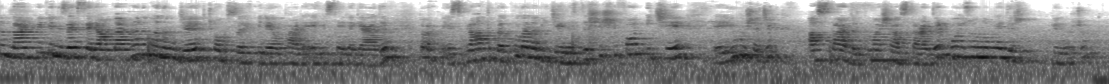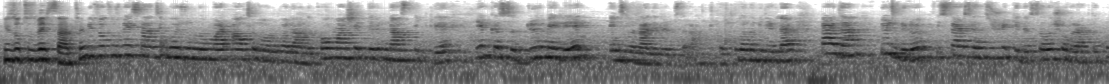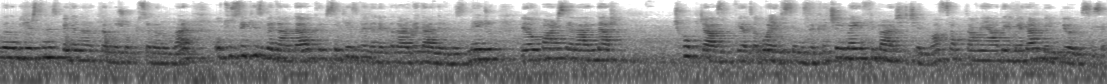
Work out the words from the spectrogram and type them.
Hanımlar hepinize selamlar. Hanım hanımcık çok zarif bir leoparlı elbiseyle geldim. 4 mevsim rahatlıkla kullanabileceğiniz dışı şifon içi e, yumuşacık astardır, kumaş astardır. Boy uzunluğu nedir Günürcüğüm? 135 santim. 135 santim boy uzunluğum var. Alta doğru volanlı. Kol manşetlerim lastikli. Yakası düğmeli. Emzir annelerimiz de rahatlıkla kullanabilirler. Belden düz isterseniz şu şekilde salaş olarak da kullanabilirsiniz. Beden aralıklarında çok güzel hanımlar. 38 bedenden 48 bedene kadar bedenlerimiz mevcut. Leopar sevenler çok cazip fiyata bu elbisemizi kaçırmayın. Sipariş için WhatsApp'tan veya DM'den bekliyorum sizi.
